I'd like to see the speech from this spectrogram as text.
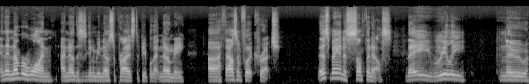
And then number one, I know this is going to be no surprise to people that know me, uh, Thousand Foot Crutch. This band is something else. They really knew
